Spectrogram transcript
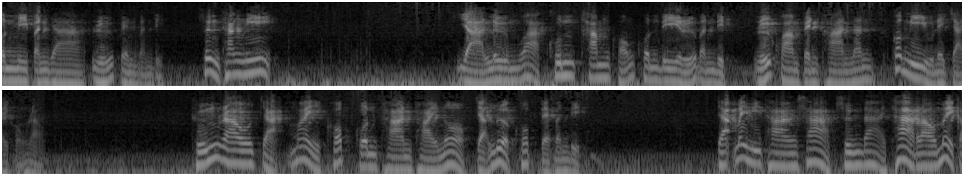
คนมีปัญญาหรือเป็นบัณฑิต ซึ่งทั้งนี้ อย่าลืมว่าคุณธรรมของคนดีหรือบัณฑิต หรือความเป็นพานนั้นก็มีอยู่ในใจของเรา ถึงเราจะไม่คบคนพานภายนอกจะเลือกคบแต่บัณฑิต จะไม่มีทางทราบซึ่งได้ ถ้าเราไม่ก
